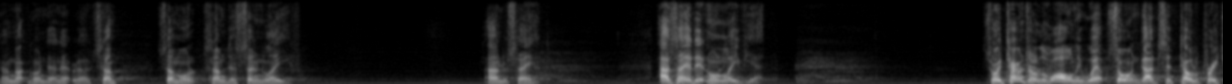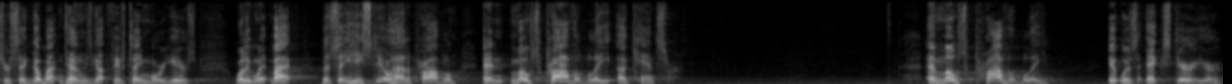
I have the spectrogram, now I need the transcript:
I'm not going down that road. Some, some, some just soon leave. I understand. Isaiah didn't want to leave yet. So he turned to the wall and he wept so, and God said, told the preacher, said, Go back and tell him he's got 15 more years. Well, he went back. But see, he still had a problem, and most probably a cancer. And most probably, it was exterior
